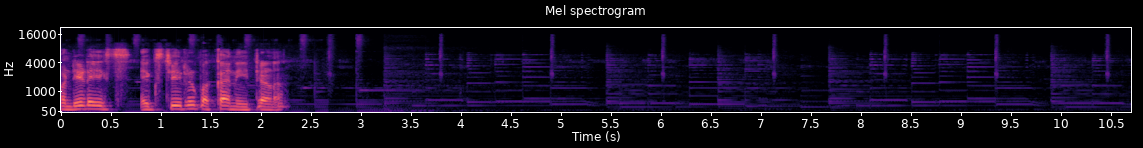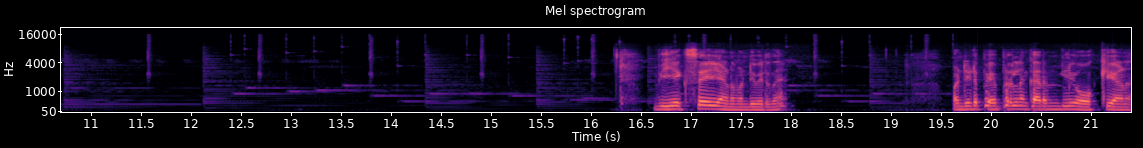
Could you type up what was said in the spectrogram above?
വണ്ടിയുടെ എക്സ് എക്സ്റ്റീരിയർ പക്ക നീറ്റാണ് വി എക്സ് ഐ ആണ് വണ്ടി വരുന്നത്. വണ്ടിയുടെ പേപ്പറെല്ലാം കറന്റ് ആണ്.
